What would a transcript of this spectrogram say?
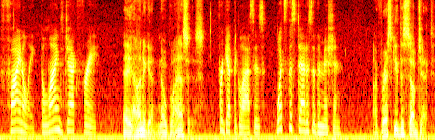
Finally, the line's jack free. Hey, Hunnigan, no glasses. Forget the glasses. What's the status of the mission? I've rescued the subject.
